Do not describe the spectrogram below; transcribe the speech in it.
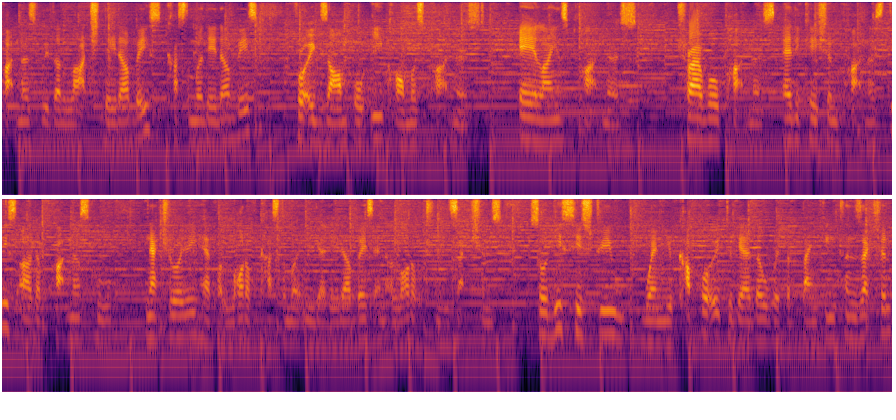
partners with a large database, customer database, for example, e-commerce partners, airlines partners, travel partners, education partners. These are the partners who naturally have a lot of customer in their database and a lot of transactions. So this history, when you couple it together with the banking transaction,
